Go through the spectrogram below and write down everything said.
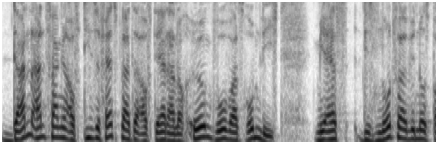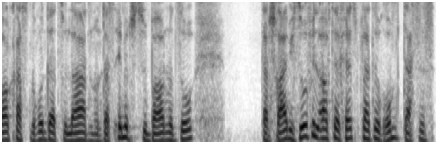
dann anfange, auf diese Festplatte, auf der da noch irgendwo was rumliegt, mir erst diesen Notfall-Windows-Baukasten runterzuladen und das Image zu bauen und so, dann schreibe ich so viel auf der Festplatte rum, dass es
